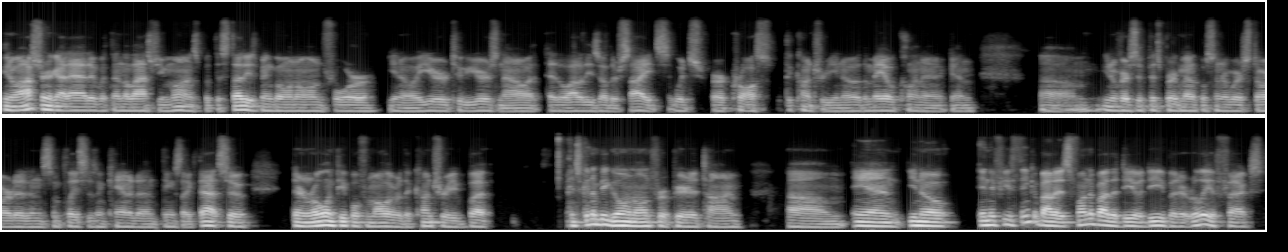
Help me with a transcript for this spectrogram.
you know Ochsner got added within the last few months but the study's been going on for you know a year or two years now at, at a lot of these other sites which are across the country you know the mayo clinic and um, university of pittsburgh medical center where it started and some places in canada and things like that. So they're enrolling people from all over the country but it's going to be going on for a period of time. Um, and you know and if you think about it it's funded by the dod but it really affects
